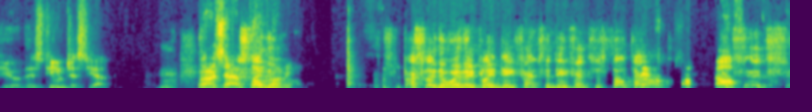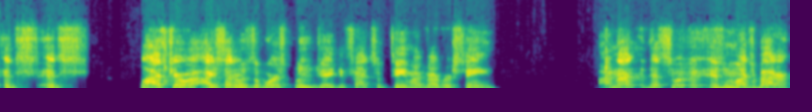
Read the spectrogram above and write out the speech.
view of this team just yet. Well, it's half Especially full, the- Bobby. Especially the way they play defense. The defense is still terrible. Oh, It's, it's it's it's last year I said it was the worst Blue Jay defensive team I've ever seen. I'm not this isn't much better.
